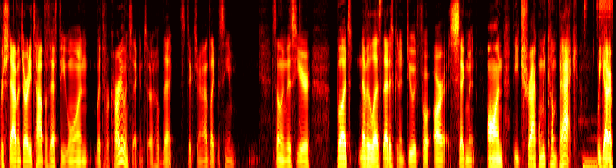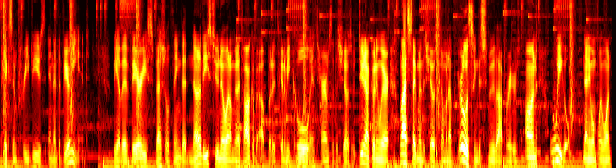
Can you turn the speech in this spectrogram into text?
Verstappen's already top of FP1 with Ricciardo in second, so I hope that sticks around. I'd like to see him something this year. But nevertheless, that is going to do it for our segment on the track. When we come back, we got our picks and previews, and at the very end, we have a very special thing that none of these two know what I'm going to talk about, but it's going to be cool in terms of the show. So do not go anywhere. Last segment of the show is coming up. You're listening to Smooth Operators on Weagle 91.1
